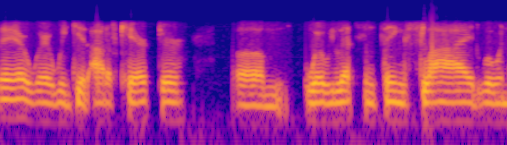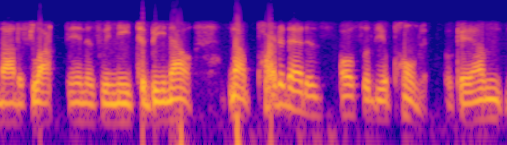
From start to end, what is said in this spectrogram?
there where we get out of character, um, where we let some things slide, where we're not as locked in as we need to be. Now, now part of that is also the opponent. Okay, I'm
